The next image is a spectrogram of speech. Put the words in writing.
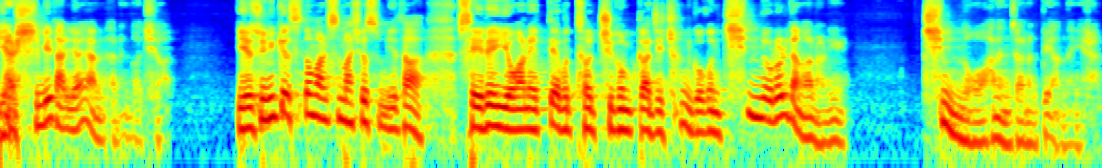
열심히 달려야 한다는 거죠. 예수님께서도 말씀하셨습니다. 세례 요한의 때부터 지금까지 천국은 침노를 당하나니 침노하는 자는 빼앗느니라.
